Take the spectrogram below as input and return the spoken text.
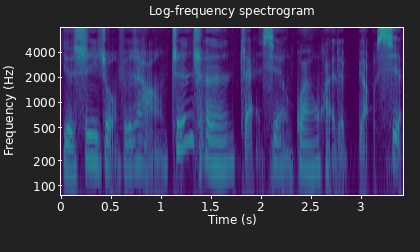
也是一种非常真诚展现关怀的表现。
